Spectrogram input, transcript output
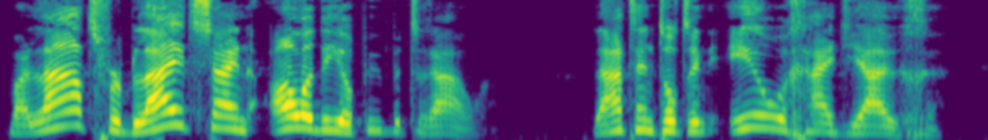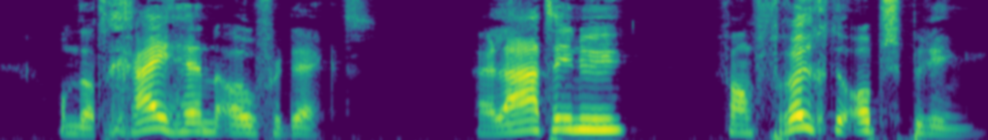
Maar laat verblijd zijn alle die op u betrouwen. Laat hen tot in eeuwigheid juichen, omdat gij hen overdekt. Hij laat in u van vreugde opspringen,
